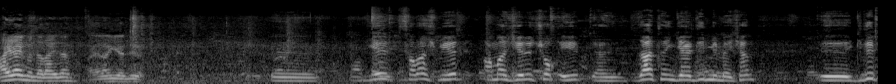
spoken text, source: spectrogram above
Ayran gönder ayran. Ayran geliyor. Ee, yer salaş bir yer ama yeri çok iyi. Yani zaten geldiğim bir mekan. Ee, gidip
